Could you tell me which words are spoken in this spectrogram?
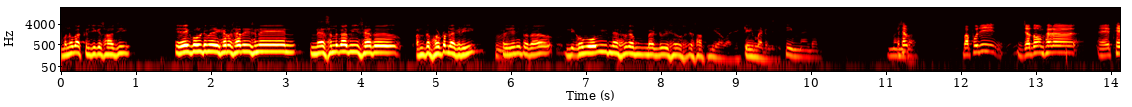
मनु भाकर जी के साथ जी एक गोल्ड मेरे ख्याल में शायद इसने नेशनल का भी शायद अंदर फोटो लग रही पर ये नहीं पता वो वो भी नेशनल का मेडल इसने उसके साथ लिया हुआ जी टीम मेडल जी ਟੀਮ ਮੈਡਲ ਅੱਛਾ ਬਾਪੂ ਜੀ ਜਦੋਂ ਫਿਰ ਇੱਥੇ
